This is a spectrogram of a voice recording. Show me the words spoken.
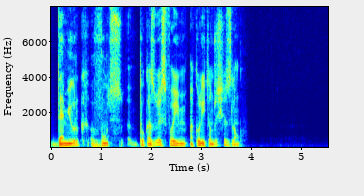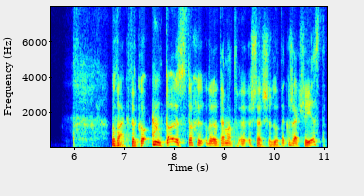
demiurg, wódz pokazuje swoim akolitom, że się zląkł. No tak, tylko to jest trochę e, temat e, szerszy, dlatego że jak się jest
